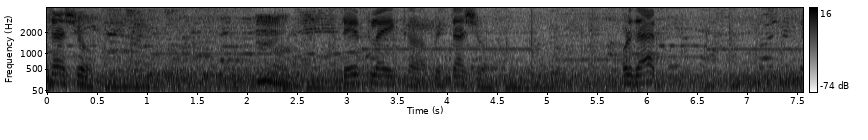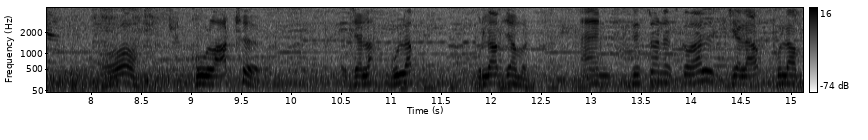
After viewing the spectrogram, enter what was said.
pistachio. Tastes like uh, pistachio. What is that? Oh, gulache. Jala, gulab, gulab jamun. And this one is called jala, gulam,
